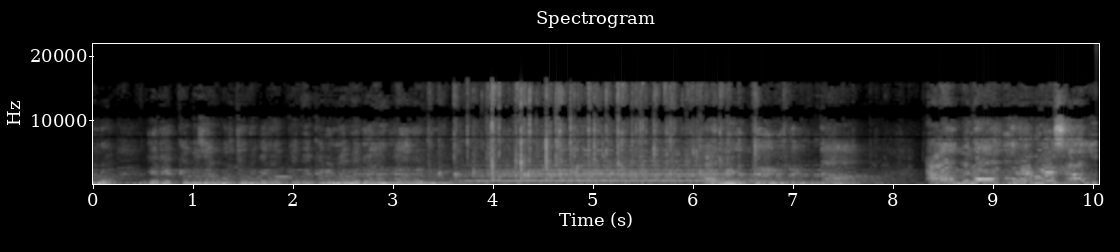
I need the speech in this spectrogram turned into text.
ብሎ የደቀ መዛሙርቱ እግር አጠበ። ክብር ለመድኃኒዓለም ነው። አቤት ትህትና! አምላክ ሆኖ ሳለ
